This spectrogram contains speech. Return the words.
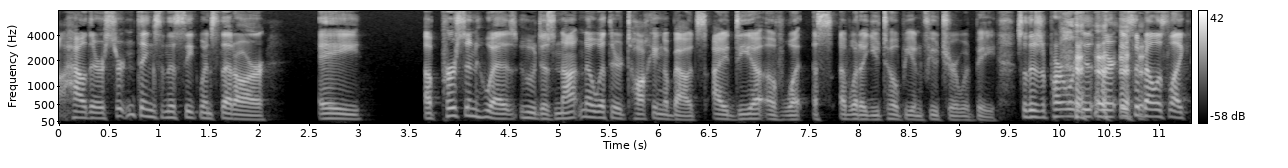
how there are certain things in this sequence that are a a person who has who does not know what they're talking about's idea of what a, s- of what a utopian future would be. So there's a part where, where Isabel is like,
